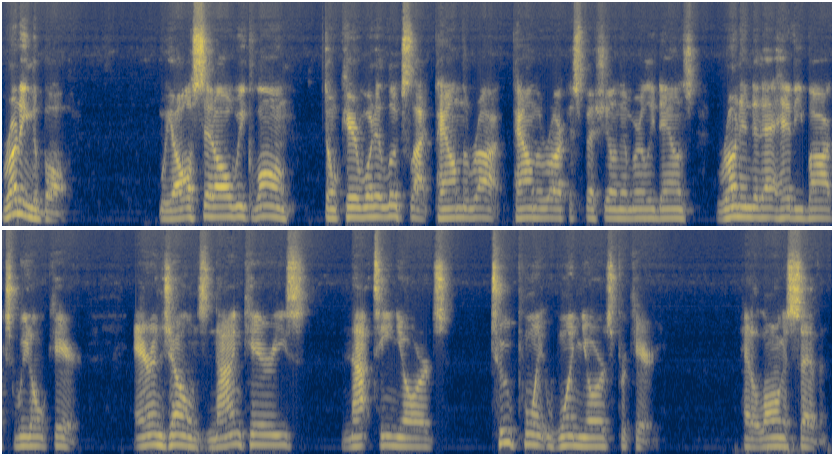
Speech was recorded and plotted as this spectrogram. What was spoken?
running the ball, we all said all week long, don't care what it looks like, pound the rock, pound the rock, especially on them early downs, run into that heavy box. We don't care. Aaron Jones, nine carries, 19 yards, 2.1 yards per carry. Had a long of seven.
